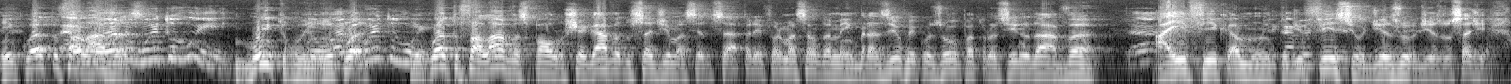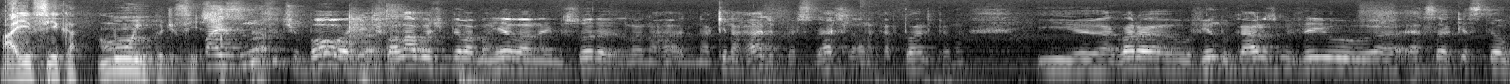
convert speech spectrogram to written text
Enquanto é um falavas- ano muito ruim. Muito ruim. É um Enquanto, muito ruim. enquanto falavas, Paulo, chegava do Sadir Macedo Sá a informação também. Brasil recusou o patrocínio da Avan. É. Aí fica muito Fica muito difícil, difícil. diz, o, diz o Sadir. Aí fica muito difícil. Mas no futebol, a gente falava hoje pela manhã lá na emissora, lá na, rádio- aqui na rádio Universidade, lá na Católica, né? e eh, agora, ouvindo o Carlos, me veio eh, essa questão.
